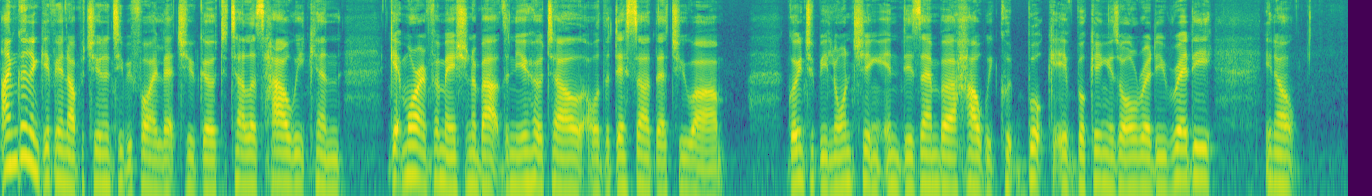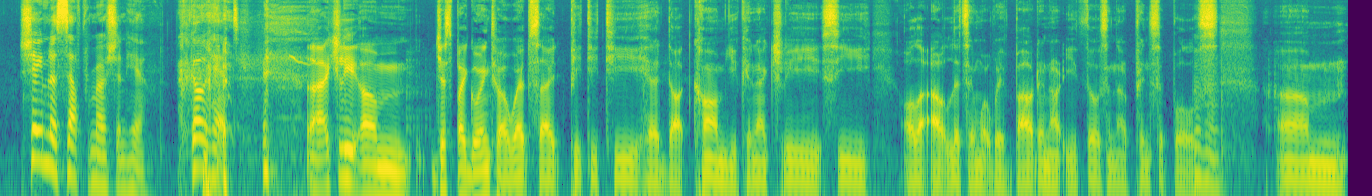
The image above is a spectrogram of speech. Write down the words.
I'm going to give you an opportunity before I let you go to tell us how we can get more information about the new hotel or the Desa that you are going to be launching in December, how we could book if booking is already ready. You know, shameless self promotion here. Go ahead. Uh, Actually, um, just by going to our website, ptthead.com, you can actually see all our outlets and what we've about and our ethos and our principles. Um,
